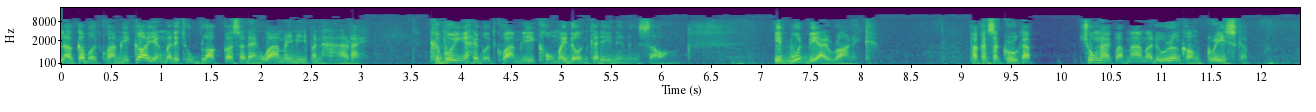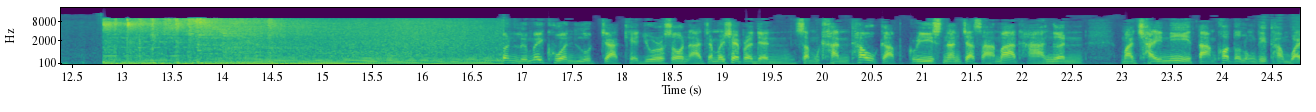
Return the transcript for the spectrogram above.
แล้วก็บทความนี้ก็ยังไม่ได้ถูกบล็อกก็แสดงว่าไม่มีปัญหาอะไร คือพูดง่ายๆบทความนี้คงไม่โดนคดี1นึ it would be ironic พักกันสักครู่ครับช่วงหน้ากลับมามาดูเรื่องของกรีซครับ ควรหรือไม่ควรหลุดจากเขตยูโรโซนอาจจะไม่ใช่ประเด็นสำคัญเท่ากับกรีซนั้นจะสามารถหาเงินมาใช้หนี้ตามข้อตกลงที่ทำไว้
